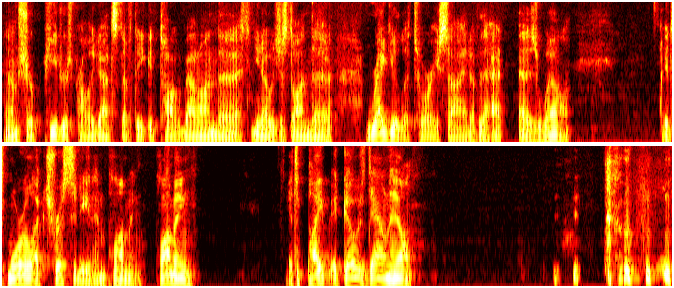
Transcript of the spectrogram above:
And i'm sure peter's probably got stuff that you could talk about on the you know just on the regulatory side of that as well. It's more electricity than plumbing. Plumbing it's a pipe it goes downhill.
